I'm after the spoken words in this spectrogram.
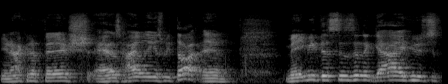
you're not going to finish as highly as we thought. And maybe this isn't a guy who's just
